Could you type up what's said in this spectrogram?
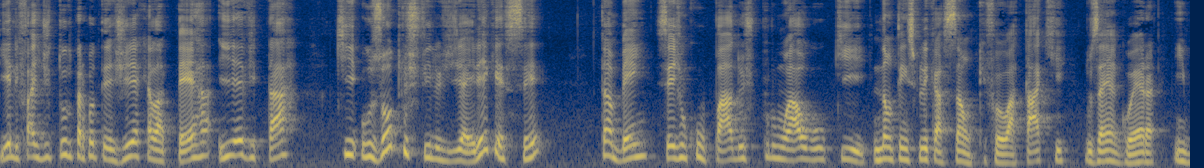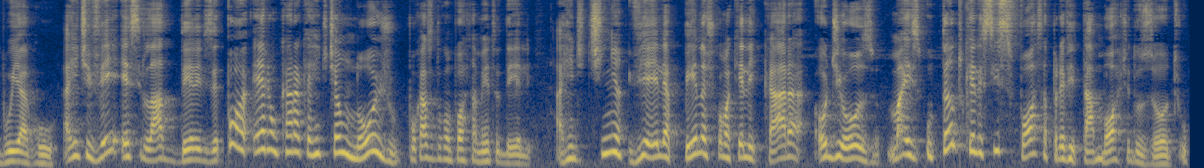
e ele faz de tudo para proteger aquela terra e evitar que os outros filhos de Airequecer também sejam culpados por algo que não tem explicação, que foi o ataque do Zanhanguera em Buiagu. A gente vê esse lado dele dizer, pô, era um cara que a gente tinha um nojo por causa do comportamento dele. A gente tinha, via ele apenas como aquele cara odioso, mas o tanto que ele se esforça para evitar a morte dos outros,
